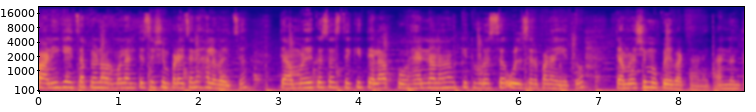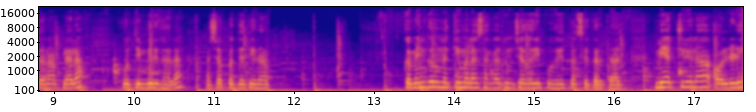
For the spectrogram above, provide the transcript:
पाणी घ्यायचं आपलं नॉर्मल आणि तसं शिंपडायचं आणि हलवायचं त्यामुळे कसं असतं की त्याला पोह्यांना ना की थोडंसं ओलसरपणा येतो. त्यामुळे असे मोकळे वाटणार नाहीत. आणि नंतर ना आपल्याला कोथिंबीर घाला. अशा पद्धतीनं कमेंट करून नक्की मला सांगा तुमच्या घरी पोहे कसे करतात. मी ॲक्च्युली ना ऑलरेडी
